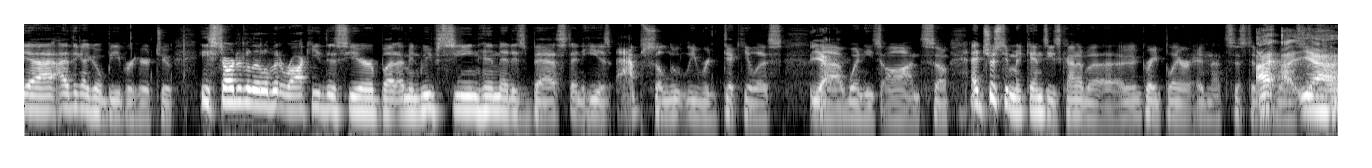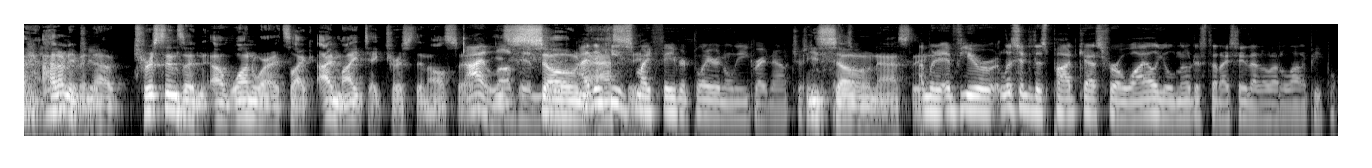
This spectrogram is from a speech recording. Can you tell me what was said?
Yeah, I think I go Bieber here too. He started a little bit rocky this year, but I mean, we've seen him at his best, and he is absolutely ridiculous Yeah. uh, when he's on. So, and Triston McKenzie's kind of a, a great player in that system. I, well, I so yeah, I don't even too. know. Triston's a, a one where it's like I might take Triston also. I love He's him. So dude. I think he's my favorite player in the league right now. Triston He's McKenzie. so nasty. I'm gonna. If you listen to this podcast for a while, you'll notice that I say that about a lot of people.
